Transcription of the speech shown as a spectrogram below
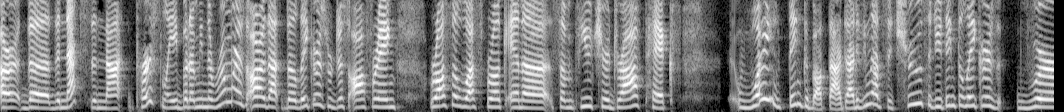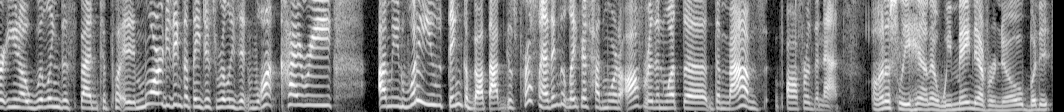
or the the Nets than that personally. But I mean, the rumors are that the Lakers were just offering Russell Westbrook and uh, some future draft picks. What do you think about that, Dad? Do you think that's the truth? Do you think the Lakers were, you know, willing to spend to put in more? Do you think that they just really didn't want Kyrie? I mean, what do you think about that? Because personally, I think the Lakers had more to offer than what the the Mavs offer the Nets. Honestly, Hannah, we may never know, but it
